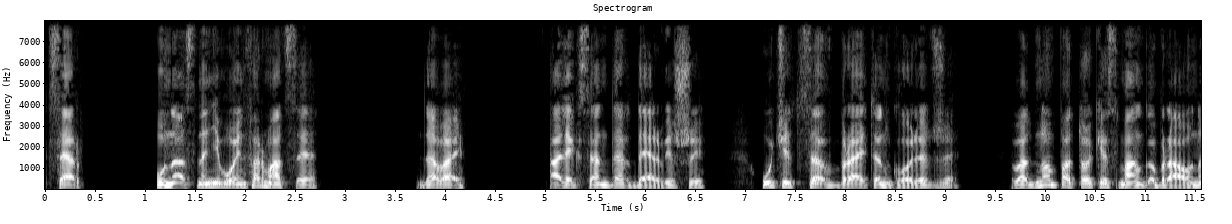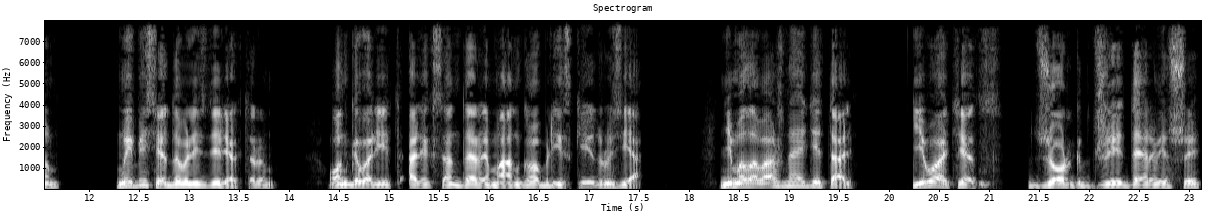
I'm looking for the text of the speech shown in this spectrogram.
«Сэр, у нас на него информация». «Давай». Александр Дервиши учится в Брайтон-колледже в одном потоке с Манго Брауном. Мы беседовали с директором. Он говорит, Александр и Манго – близкие друзья. Немаловажная деталь. Его отец, Джорг Джи Дервиши,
